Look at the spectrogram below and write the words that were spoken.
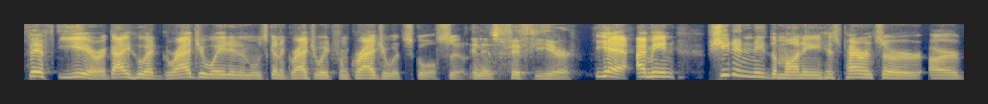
fifth year. A guy who had graduated and was going to graduate from graduate school soon in his fifth year. Yeah, I mean, she didn't need the money. His parents are are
